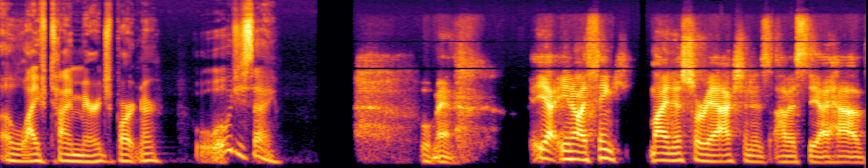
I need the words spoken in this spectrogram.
a lifetime marriage partner? What would you say? Oh, man. Yeah, you know, I think my initial reaction is obviously I have,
